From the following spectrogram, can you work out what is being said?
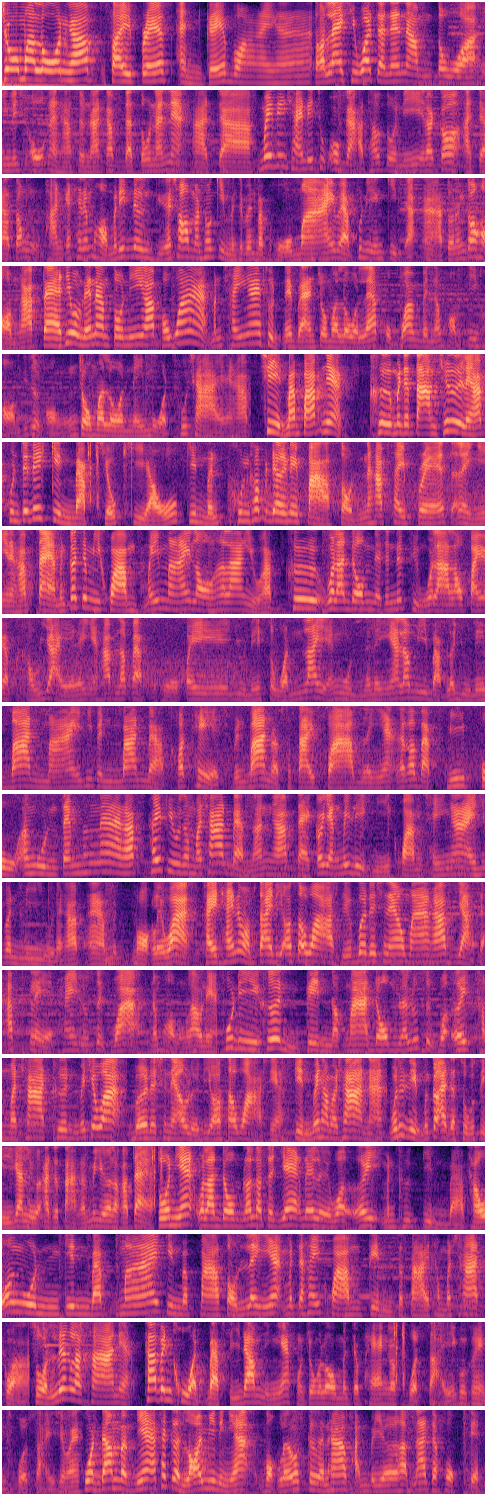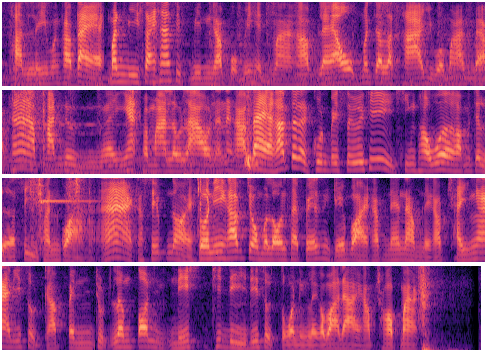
โจมาโลนครับไซเ e รสแอนด์เกรฟไวน์ฮะ ตอนแรกคิดว่าจะแนะนำตัว English Oak and Hazelnut ครับ แต่ตัวนั้นเนี่ยอาจจะไม่ได้ใช้ได้ทุกโอกาสเท่าตัวนี้ แล้วก็อาจจะต้องผ่านการใช้น้ำหอมมานิดนึง ถึงจะชอบมันเพราะกลิ่นมันจะเป็นแบบโหไม้แบบผู้ดีอังกฤษอะอ่าตัวนั้นก็หอมครับ แต่ที่ผมแนะนำตัวนี้ครับ เพราะว่ามันใช้ง่ายสุดในแบรนด์โจมาโลนและผมว่ามันเป็นน้ำหอมที่หอมที่สุดของโจมาโลนในหมวดผู้ชายนะครับฉีดมาปั๊บเนี่ยคือมันจะตามชื่อเลยครับ คุณจะได้กลิ่นแบบเขียวๆกลิ่นเหมือนคุณเข้าไปเดินในป่าสนนะครับไซเ e รสอะไรอย่างงี้นะครับแต่มันก็จะมีความไม้ไม้รองข้างล่างอยู่ครับ คือเวลาดมเนี่ยจะนึกถึงเวลาเราไปแบบเขาใหญ่อะไรเงี้ยครับ แล้วแบบโอ้โหไปอยู่ในสวนไร่องุ่นอะไรเงี้ย แล้วมีแบบเราอยู่ในบ้านไม้ที่เป็นบ้านแบบคอเทจ เป็นบ้านแบบสไตล์ฟาร์มอะไรเงี้ย แล้วก็แบบมีปลูกองุ่นเต็มข้งหน้าครับ ให้ฟิลธรรมชาติแบบนั้นครับ แต่ก็ยังไม่หลีกหนีความใช้ง่ายที่มันมีอยู่นะครับ อ่า บอกเลยว่าใครใช้น้ำหอมสไตล์ดีออสวาหรือเบอร์เดชแนลมาครับ อยากจะอัปเกรดให้รู้สึกว่าน้ำหอมของเราเนี่ยผู้ดีขึ้นกลิ่นออกมาดม แล้วรู้สึกว่าเอ้ยธรรมชาติขึ้น ไม่ใช่ว่าเบอร์เดชแนลหรือดีออสวาชเนี่ยกลิ่นไม่ธรรมชาตินะ วัตถุดิบมันก็อาจจะสูสีกันหรืออาจจะต่างกันไม่เยอะหรอกครับแต่ตัวเนี้ยเวลาดมแล้วเราจะแยกได้เลยว่าเอ้ยมันคือกลิ่นแบบเถาองุ่นกลิ่นแบบไม้กลิ่นแบบป่าสนอะไรเงี้ยมันจะให้ความกลิ่นสไตล์ธรรมชาติกว่า ส่วนเรื่องราคาเนี่ยถ้าเป็นขวดแบบสีดำอย่างเงี้ยของโจมโลมันจะแพงกว่าขวดใสคุณเคยเห็นขวดใสใช่ไหมขวดดำแบบเนี้ยถ้าเกิดร้อยมิลอย่างเงี้ยบอกเลยว่าเกิน 5,000 ไปเยอะครับน่าจะ 6 7 0 0 0เลยมั้งครับแต่มันมีไซส์50 มิลครับผมไม่เห็นมาครับแล้วมันจะราคาอยู่ประมาณแบบ5,000หนึ่งอะไรเงี้ยประมาณราวๆนั้นนะครับแต่ครับถ้าเกิดคุณไปซื้อที่ King Power ครับมันจะเหลือ 4,000 กว่าอ่ากระซิบหน่อย ตัวนี้ครับโจมาโลนไซเปสเกฟไวครับแนะนำเลยครับใช้ง่ายที่สุดครับเป็นจุดเริ่มต้นนิชที่ดีที่สุดตัวหนึ่งเลยก็ว่าได้ครับชอบมาก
